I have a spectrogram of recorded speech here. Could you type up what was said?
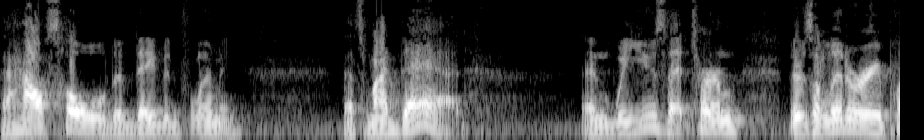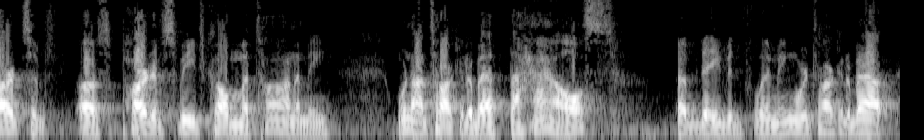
the household of David Fleming. That's my dad. And we use that term, there's a literary parts of, uh, part of speech called metonymy. We're not talking about the house of David Fleming. We're talking about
